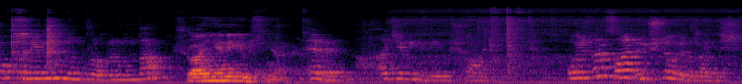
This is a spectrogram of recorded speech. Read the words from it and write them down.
çok da memnundum programından. şu an yeni gibisin yani. Evet, acemi gibiyim şu an. O yüzden saat 3'te uyudum Aliş.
